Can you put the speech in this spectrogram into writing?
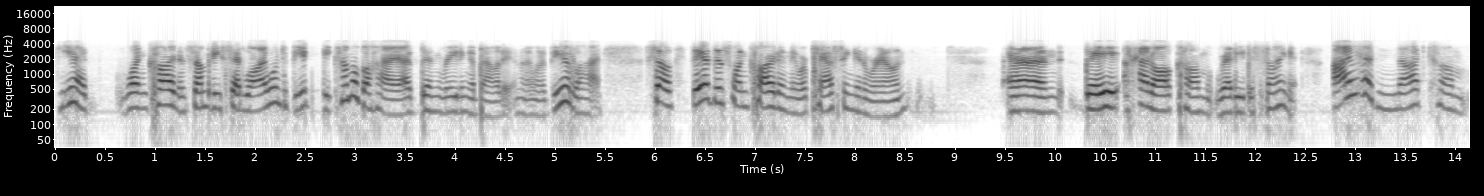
he had one card, and somebody said, "Well, I want to be become a Baha'i. I've been reading about it, and I want to be a Baha'i." So they had this one card and they were passing it around, and they had all come ready to sign it. I had not come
